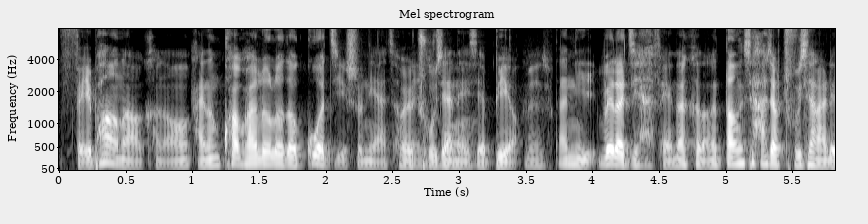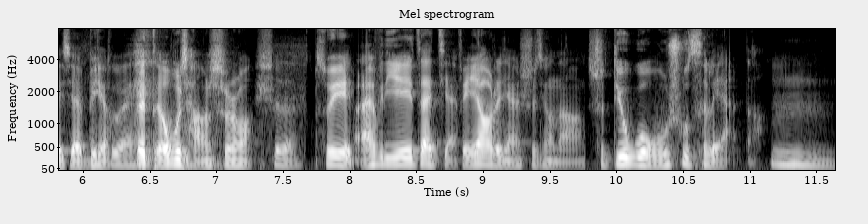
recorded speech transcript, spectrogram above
肥胖呢，可能还能快快乐乐的过几十年才会没出现那些病。没错，但你为了减肥呢，可能当下就出现了这些病，对这得不偿失嘛。是的，所以 FDA 在减肥药这件事情呢，是丢过无数次脸的。嗯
